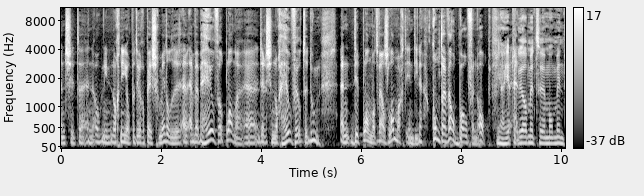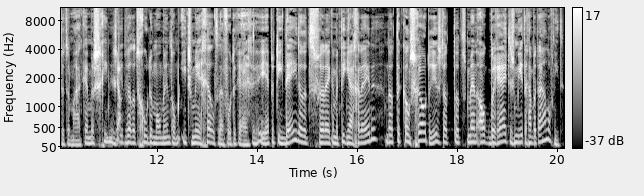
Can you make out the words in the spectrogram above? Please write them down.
2% zitten. En ook niet, nog niet op het Europese gemiddelde. Dus, en, en we hebben heel veel plannen. er is nog heel veel te doen. En dit plan wat wij als landmacht indienen, komt daar wel bovenop. Ja, je hebt ook wel met momenten te maken. En misschien is ja. dit wel het goede moment om iets meer geld daarvoor te krijgen. Je hebt het idee dat het vergeleken met tien jaar geleden, dat de kans groter is dat, dat men ook bereid is meer te gaan betalen of niet?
